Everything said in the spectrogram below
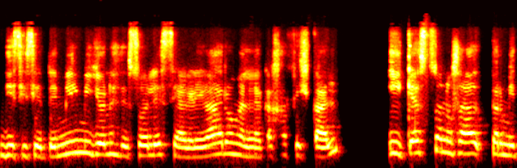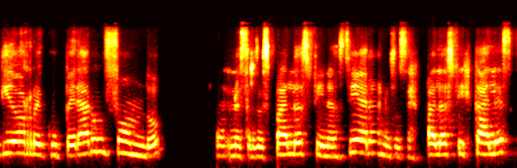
17 mil millones de soles se agregaron a la caja fiscal y que esto nos ha permitido recuperar un fondo nuestras espaldas financieras, nuestras espaldas fiscales,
